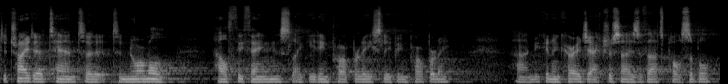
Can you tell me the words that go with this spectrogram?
to try to attend to, to normal, healthy things like eating properly, sleeping properly. Um, you can encourage exercise if that's possible.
